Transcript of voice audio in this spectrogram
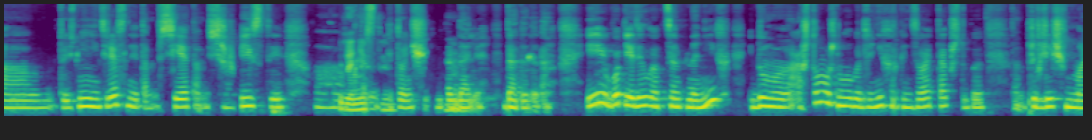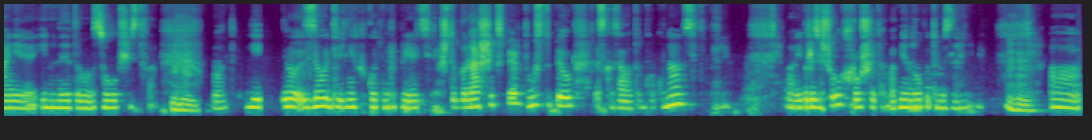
А, то есть мне неинтересны там все там сишарписты, а, питонщики и так mm. далее. Да-да-да. И вот я делаю акцент на них и думаю, а что можно было бы для них организовать так, чтобы там, привлечь внимание именно этого сообщества. Mm-hmm. Вот. И сделать для них какое-то мероприятие, чтобы наш эксперт выступил, рассказал о том, как у нас и так далее. А, и произошел хороший там обмен опытом и знаниями. Mm-hmm. А,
